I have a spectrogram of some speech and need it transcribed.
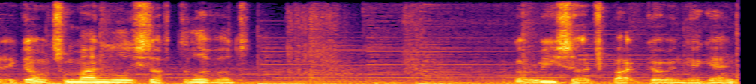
There you go, some manually stuff delivered. Got research back going again.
